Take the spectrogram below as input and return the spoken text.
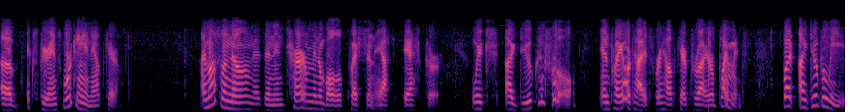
of experience working in healthcare. I'm also known as an interminable question asker, which I do control and prioritize for healthcare provider appointments. But I do believe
